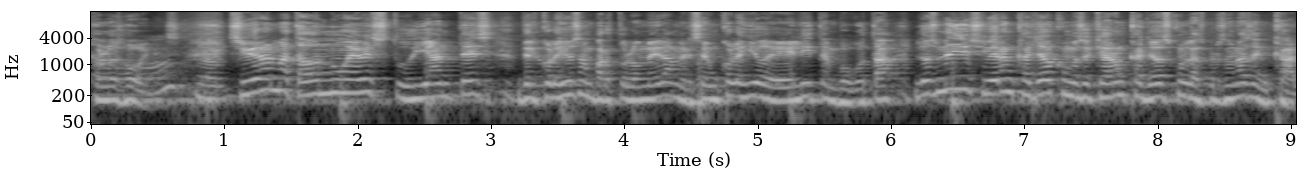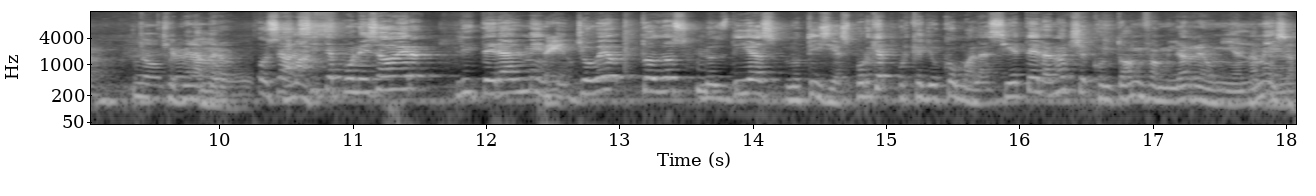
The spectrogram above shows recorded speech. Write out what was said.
con los jóvenes. Si hubieran matado nueve estudiantes del Colegio San Bartolomé de la Merced, un colegio de élite en Bogotá, los medios se hubieran callado como se quedaron callados con las personas en Cali. No, qué pena, pero, o sea, si te pones a ver literalmente, yo veo todos los días noticias. ¿Por qué? Porque yo como a las 7 de la noche con toda mi familia reunida en la mesa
